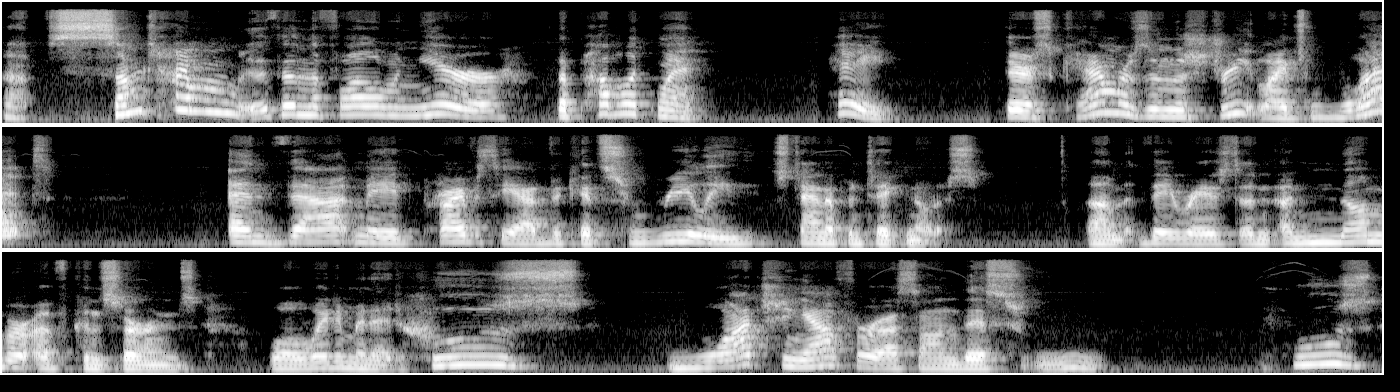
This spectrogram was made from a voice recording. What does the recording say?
Uh, sometime within the following year, the public went, Hey, there's cameras in the streetlights. What? And that made privacy advocates really stand up and take notice. Um, they raised a, number of concerns. Well, wait a minute, who's watching out for us on this? Who's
